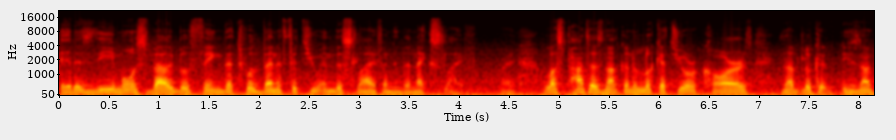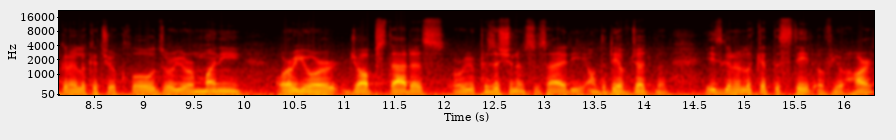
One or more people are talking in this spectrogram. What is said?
It is the most valuable thing that will benefit you in this life and in the next life, right? Allah subhanahu wa ta'ala is not going to look at your cars, he's not look at he's not going to look at your clothes or your money or your job status or your position in society on the day of judgment. He's going to look at the state of your heart.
